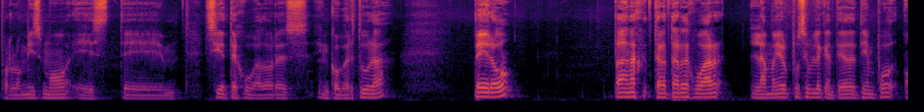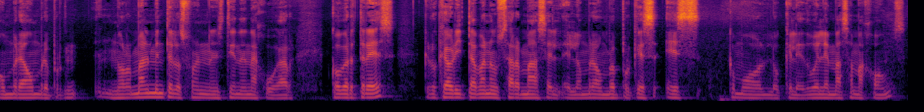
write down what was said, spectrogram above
por lo mismo, este, siete jugadores en cobertura. Pero van a tratar de jugar la mayor posible cantidad de tiempo hombre a hombre, porque normalmente los foreigners tienden a jugar cover 3. Creo que ahorita van a usar más el, hombre a hombre porque es, es como lo que le duele más a Mahomes.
